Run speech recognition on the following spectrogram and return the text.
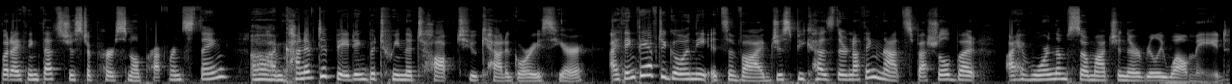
but I think that's just a personal preference thing. Oh, I'm kind of debating between the top two categories here. I think they have to go in the It's a Vibe just because they're nothing that special, but I have worn them so much and they're really well made.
